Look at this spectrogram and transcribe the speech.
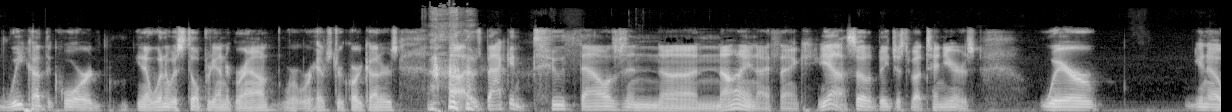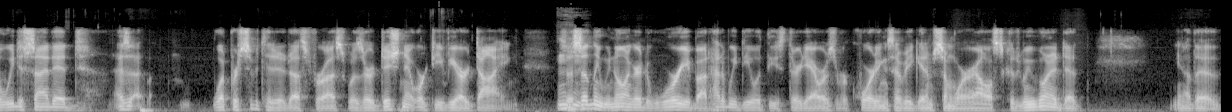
We cut the cord, you know, when it was still pretty underground. We're, we're hipster cord cutters. Uh, it was back in 2009, I think. Yeah, so it'll be just about 10 years, where, you know, we decided as a, what precipitated us for us was our Dish Network DVR dying. So suddenly we no longer had to worry about how do we deal with these 30 hours of recordings, how do we get them somewhere else? Because we wanted to you know the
